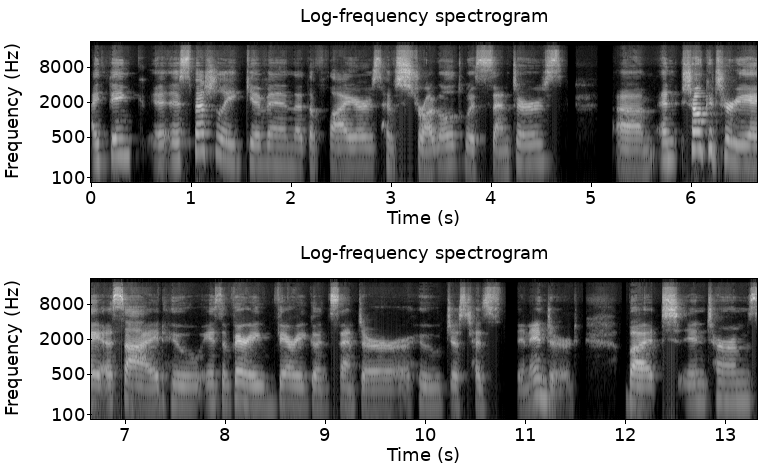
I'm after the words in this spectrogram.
I think, especially given that the Flyers have struggled with centers, um, and Sean Couturier aside, who is a very, very good center who just has been injured. But in terms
